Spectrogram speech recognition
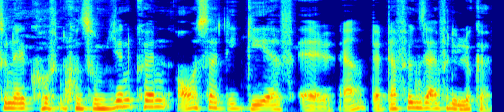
professionell ko konsumieren können, außer die GFL. Ja, da, da füllen sie einfach die Lücke.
